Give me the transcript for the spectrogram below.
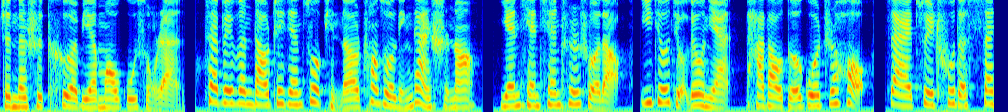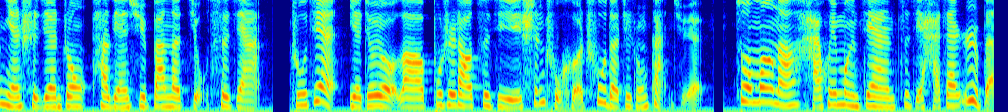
真的是特别毛骨悚然。在被问到这件作品的创作灵感时呢，盐田千春说道：“一九九六年，他到德国之后，在最初的三年时间中，他连续搬了九次家。”逐渐也就有了不知道自己身处何处的这种感觉。做梦呢，还会梦见自己还在日本，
